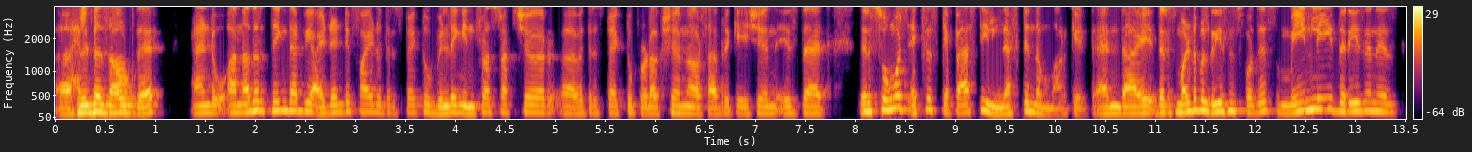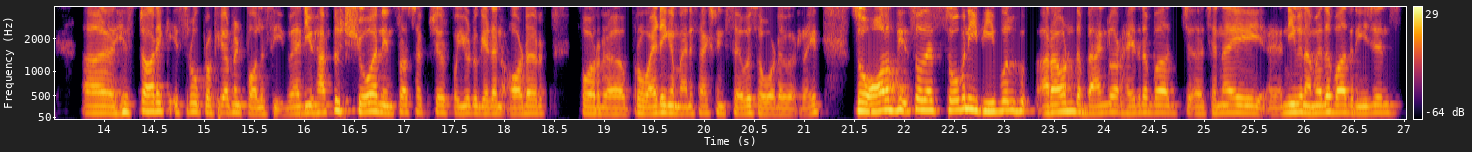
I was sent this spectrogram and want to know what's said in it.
uh, helped us out there. And another thing that we identified with respect to building infrastructure, uh, with respect to production or fabrication, is that there is so much excess capacity left in the market. And I, there's multiple reasons for this. Mainly, the reason is uh, historic ISRO procurement policy, where you have to show an infrastructure for you to get an order for uh, providing a manufacturing service or whatever, right? So all of these, so there's so many people who, around the Bangalore, Hyderabad, Ch- Chennai, and even Ahmedabad regions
